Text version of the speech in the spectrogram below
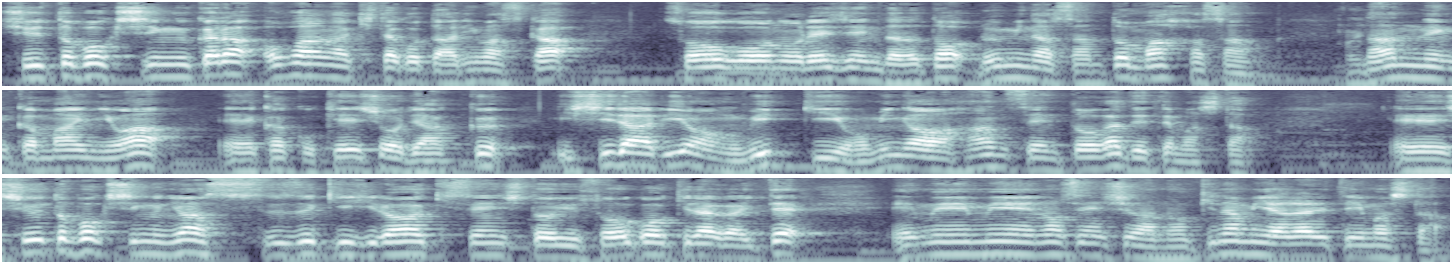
シュートボクシングからオファーが来たことありますか？総合のレジェンドだとルミナさんとマッハさん、はい何年か前には、えー過去敬称略石田リオンウィッキー小見川ハンセン等が出てました、えーシュートボクシングには鈴木宏明選手という総合キラーがいて MMA の選手が軒並みやられていました、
